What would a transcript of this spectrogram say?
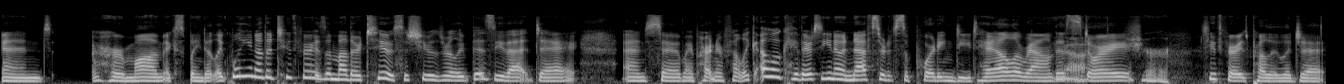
and her mom explained it like, well, you know, the tooth fairy is a mother too, so she was really busy that day, and so my partner felt like, oh, okay, there's you know enough sort of supporting detail around this Yeah, story. Sure, tooth fairy is probably legit.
